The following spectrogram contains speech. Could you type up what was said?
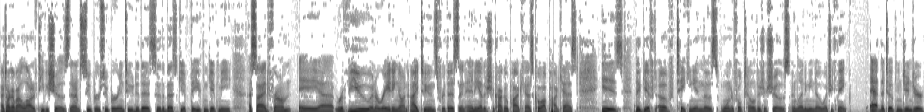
I talk about a lot of TV shows that I'm super, super into to this. So the best gift that you can give me, aside from a uh, review and a rating on iTunes for this and any other Chicago podcast, co-op podcast, is the gift of taking in those wonderful television shows and letting me know what you think. At the Token Ginger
